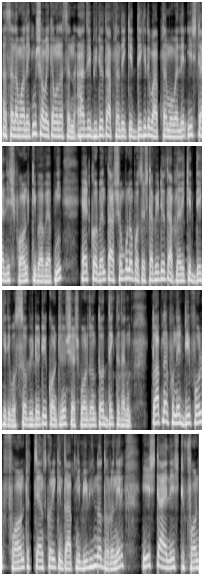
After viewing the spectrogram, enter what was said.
আসসালামু আলাইকুম, সবাই কেমন আছেন? আজ এই ভিডিওতে আপনাদেরকে দেখিয়ে দেবো আপনার মোবাইলের স্টাইলিশ ফন্ট কীভাবে আপনি অ্যাড করবেন, তার সম্পূর্ণ প্রচেষ্টা ভিডিওতে আপনাদেরকে দেখিয়ে দেবো। সো ভিডিওটি কন্টিনিউ শেষ পর্যন্ত দেখতে থাকুন। তো আপনার ফোনের ডিফল্ট ফন্ট চেঞ্জ করে কিন্তু আপনি বিভিন্ন ধরনের স্টাইলিশ ফন্ট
